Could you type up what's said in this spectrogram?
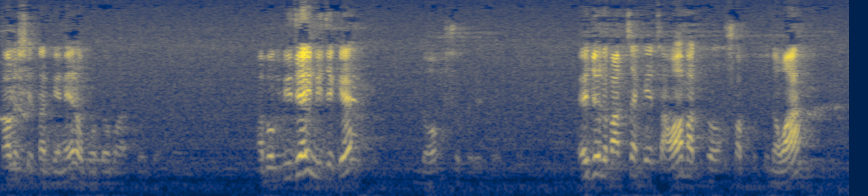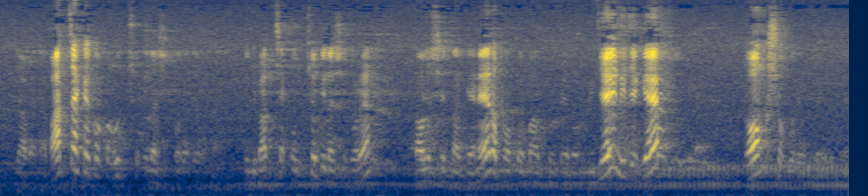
তাহলে সে তার জ্ঞানের অপব্যবহার করবে এবং নিজেই নিজেকে ধ্বংস করে এই জন্য বাচ্চাকে চাওয়া মাত্র সবকিছু দেওয়া যাবে না। বাচ্চাকে কখনো উচ্চ বিলাসী করা যাবে না। যদি বাচ্চাকে উচ্চ বিলাসী করেন, তাহলে সে তার জ্ঞানের অপব্যবহার করবে এবং নিজেই নিজেকে ধ্বংস করে ফেলবে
